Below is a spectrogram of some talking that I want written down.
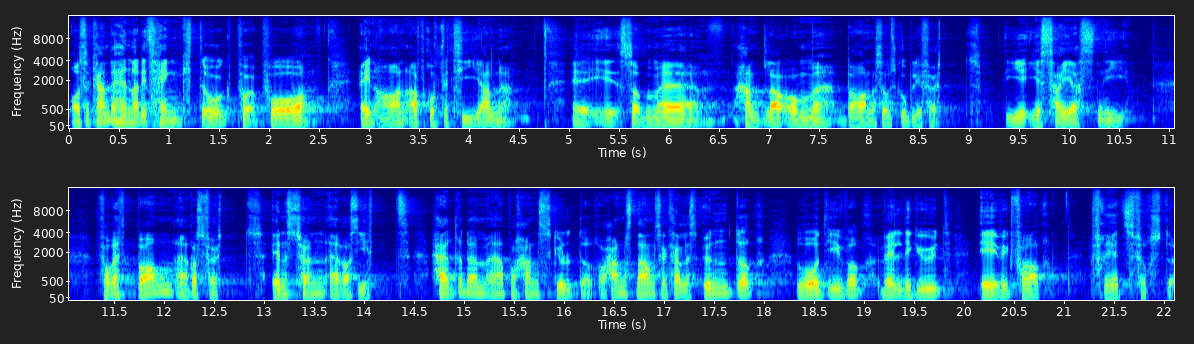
Og så kan det hende de tenkte òg på, på, en annen av profetiene eh, som eh, handla om barnet som skulle bli født, i Jesajas 9. For et barn er oss født, en sønn er oss gitt. herredømme er på hans skulder, og hans navn skal kalles under, rådgiver, veldig Gud, evig far, fredsfyrste.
